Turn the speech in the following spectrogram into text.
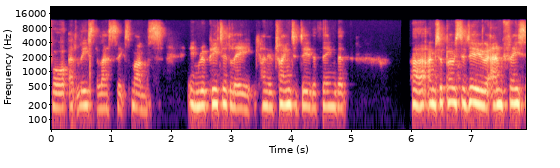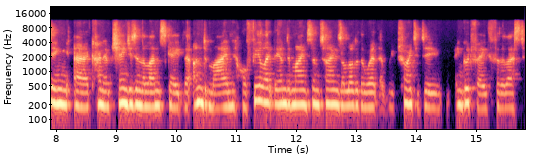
for at least the last six months in repeatedly kind of trying to do the thing that uh, I'm supposed to do and facing uh, kind of changes in the landscape that undermine or feel like they undermine sometimes a lot of the work that we've tried to do in good faith for the last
